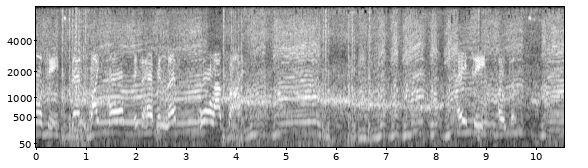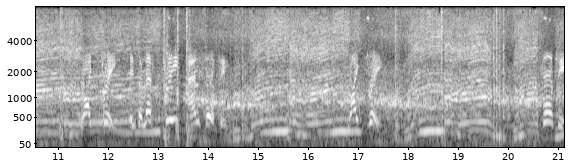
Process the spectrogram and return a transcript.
40, then right 4, into hairpin left, wall outside. 80, open. Right 3, into left 3, and 40. Right 3. 40,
